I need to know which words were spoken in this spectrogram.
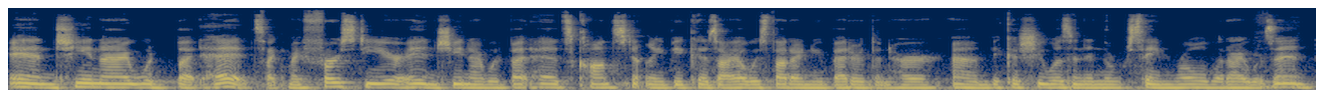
And she and I would butt heads. Like my first year in, she and I would butt heads constantly because I always thought I knew better than her um, because she wasn't in the same role that I was in.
